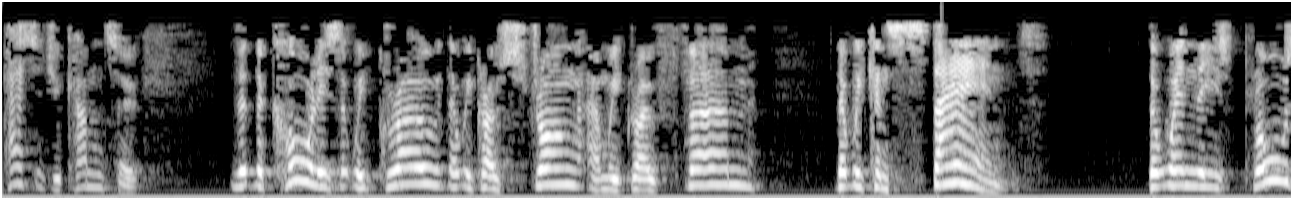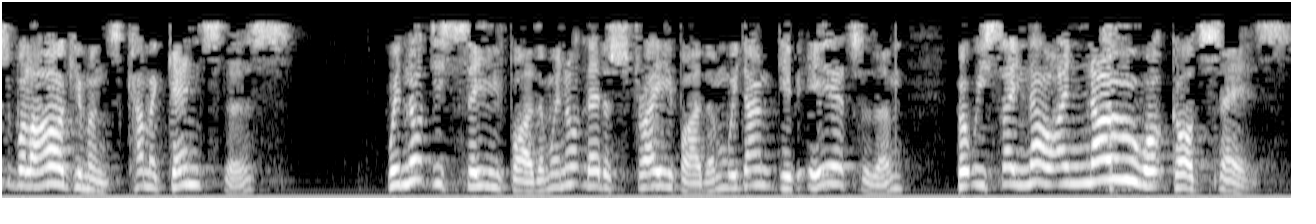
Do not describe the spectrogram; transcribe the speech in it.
passage you come to, that the call is that we grow, that we grow strong and we grow firm, that we can stand, that when these plausible arguments come against us, we're not deceived by them, we're not led astray by them, we don't give ear to them, but we say, no, I know what God says.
